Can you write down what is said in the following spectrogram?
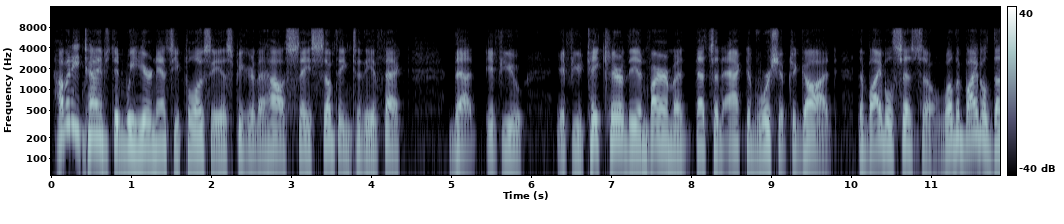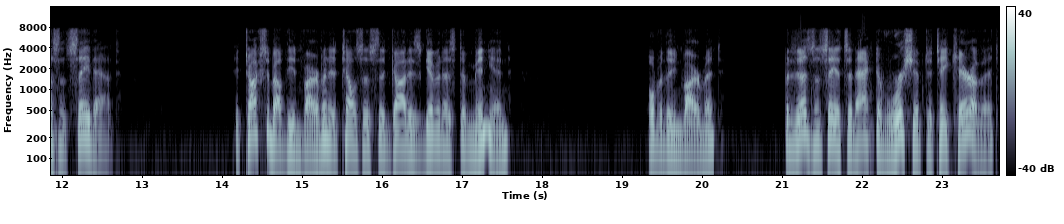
How many times did we hear Nancy Pelosi, as Speaker of the House, say something to the effect that if you if you take care of the environment, that's an act of worship to God. The Bible says so. Well, the Bible doesn't say that. It talks about the environment. It tells us that God has given us dominion over the environment, but it doesn't say it's an act of worship to take care of it.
